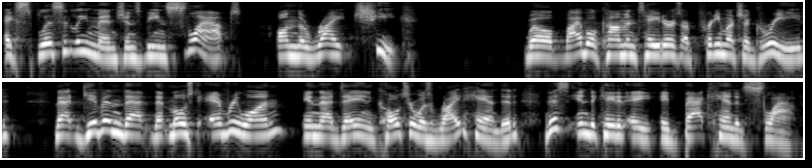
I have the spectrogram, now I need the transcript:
explicitly mentions being slapped on the right cheek. Well, Bible commentators are pretty much agreed that given that, that most everyone in that day and culture was right handed, this indicated a, a backhanded slap.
